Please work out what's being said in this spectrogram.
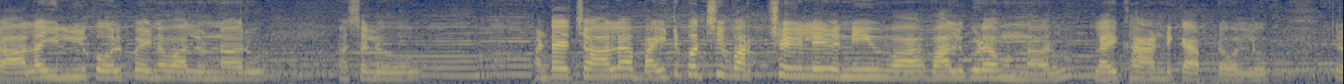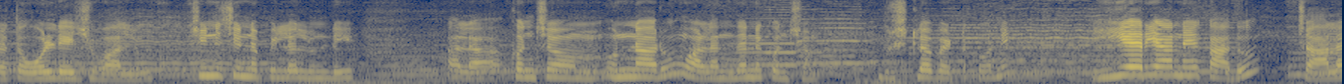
చాలా ఇల్లు కోల్పోయిన వాళ్ళు ఉన్నారు. అసలు అంటే చాలా బయటకు వచ్చి వర్క్ చేయలేని వా- వాళ్ళు కూడా ఉన్నారు. లైక్ హ్యాండిక్యాప్డ్ వాళ్ళు. తర్వాత ఓల్డ్ ఏజ్ వాళ్ళు చిన్న చిన్న పిల్లలు ఉండి అలా కొంచెం ఉన్నారు. వాళ్ళందరినీ కొంచెం దృష్టిలో పెట్టుకొని ఈ ఏరియానే కాదు చాలా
